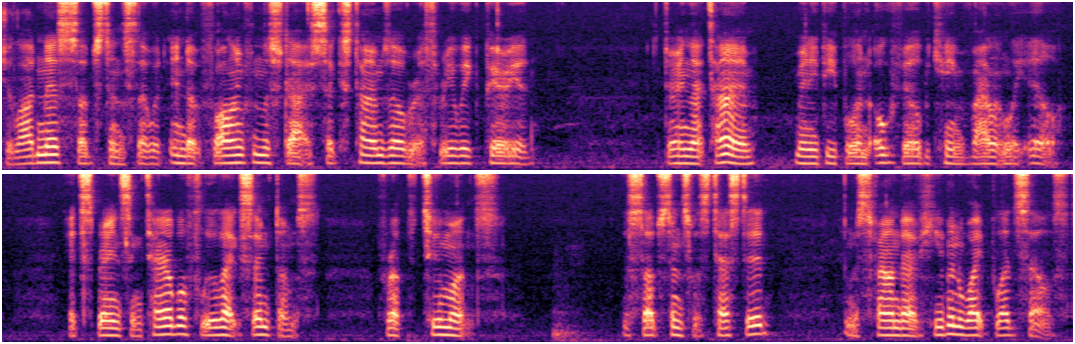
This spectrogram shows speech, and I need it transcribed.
gelatinous substance that would end up falling from the sky six times over a three week period. During that time, many people in Oakville became violently ill, experiencing terrible flu like symptoms for up to two months. The substance was tested and was found to have human white blood cells.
